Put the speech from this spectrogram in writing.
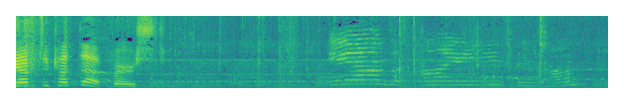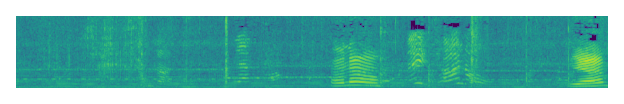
have to cut that first. And I am done. Oh no. They tunnel. Yeah?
